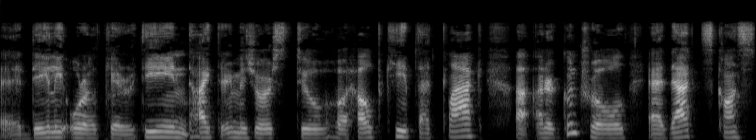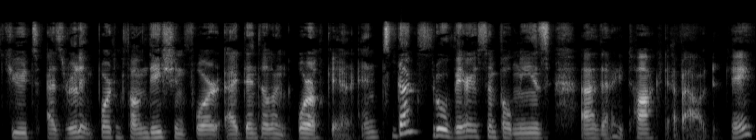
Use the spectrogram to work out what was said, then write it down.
uh, daily oral care routine, dietary measures to help keep that plaque uh, under control, uh, that constitutes as really important foundation for dental and oral care. And it's done through very simple means that I talked about, okay?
